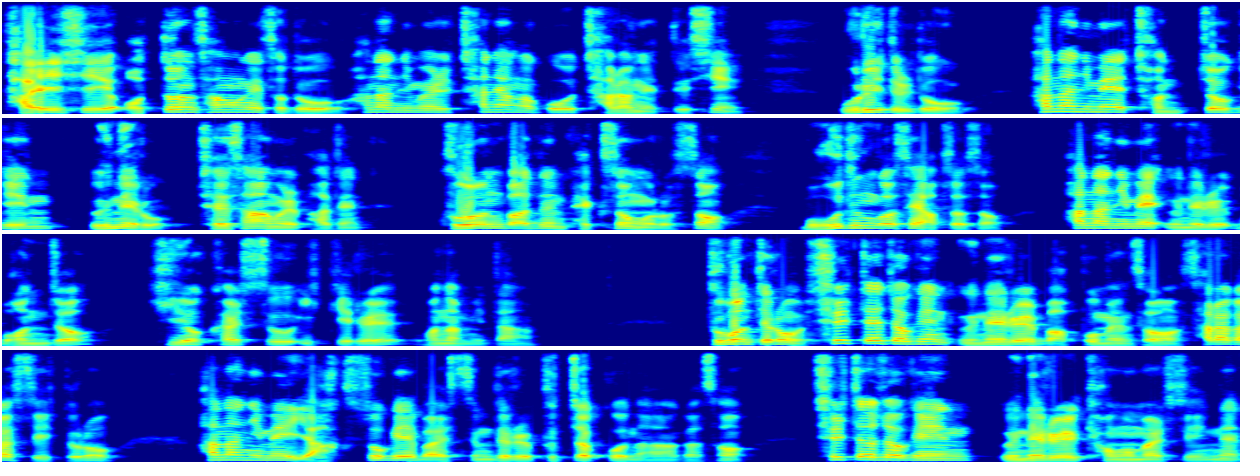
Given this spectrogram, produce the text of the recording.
다윗이 어떤 상황에서도 하나님을 찬양하고 자랑했듯이 우리들도 하나님의 전적인 은혜로 죄사함을 받은 구원받은 백성으로서 모든 것에 앞서서 하나님의 은혜를 먼저 기억할 수 있기를 원합니다. 두 번째로 실제적인 은혜를 맛보면서 살아갈 수 있도록 하나님의 약속의 말씀들을 붙잡고 나아가서 실제적인 은혜를 경험할 수 있는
